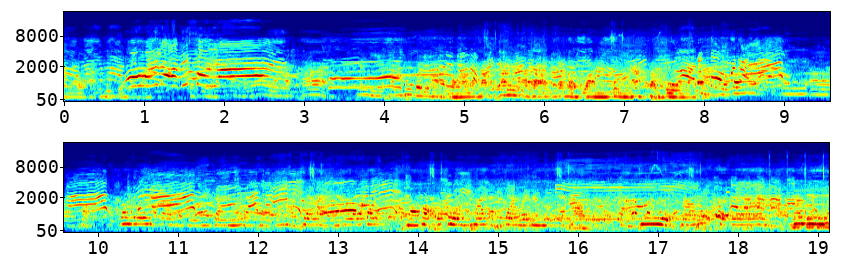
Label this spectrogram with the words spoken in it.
เราครั้งที่เจ็ด โอ้ยหล่อที่สุดเลย นะครับถ้าไม่มีท่านผู้บริหารของเรานะครับ ท่านอาจารย์กนกวันคุณนักตะกูลนะครับแล้วก็ในเอ่อของโรงเรียนของเราเนี่ยอยู่ในการดูแลของมหาวิทยาลัยนะคะแล้วก็ขอขอบพระคุณท่านอธิการบดีนะคะค่ะที่ทำให้เกิดงานดีๆแ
